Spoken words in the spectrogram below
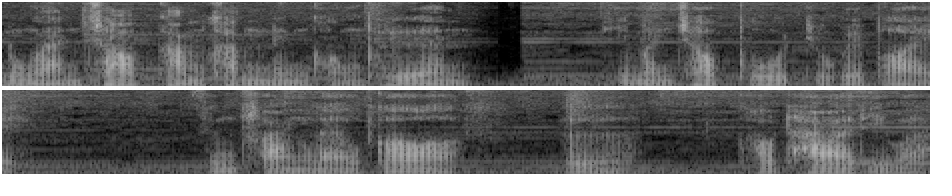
ลุงอันชอบคำคำหนึ่งของเพื่อน ที่มันชอบพูดอยู่บ่อยๆ ซึ่งฟังแล้วก็ เออ เข้าท่าดีว่ะ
